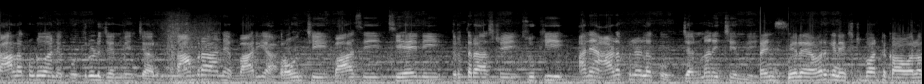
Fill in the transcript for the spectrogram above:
కాలకుడు అనే పుత్రులు జన్మించారు. తామ్ర అనే భార్య క్రౌంచి బాసి సేని ధృతరాష్ట్రి సుఖి అనే ఆడపిల్లలకు జన్మనిచ్చింది. ఫ్రెండ్స్ మీలో ఎవరికి నెక్స్ట్ పార్ట్ కావాలో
